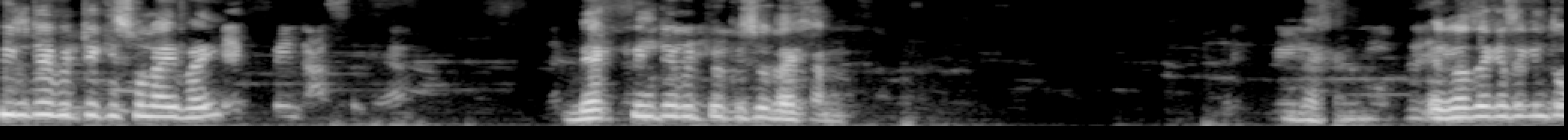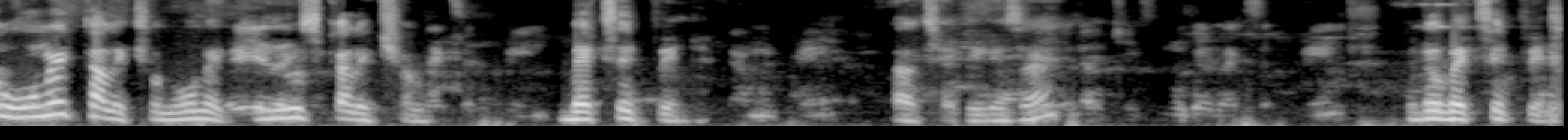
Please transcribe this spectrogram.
প্রিন্টের ভিতরে কিছু নাই ভাই? ব্যাক প্রিন্ট আছে ভাইয়া। ব্যাক প্রিন্টের ভিতরে কিছু দেখান। দেখেন এনাদের কাছে কিন্তু অনেক কালেকশন অনেক US collection back side print আচ্ছা ঠিক আছে। এটা ব্যাক সাইড প্রিন্ট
